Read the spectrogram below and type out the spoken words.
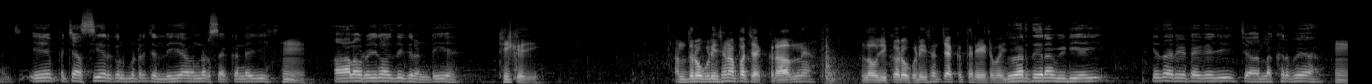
ਹਾਂਜੀ ਇਹ 85000 ਕਿਲੋਮੀਟਰ ਚੱਲੀ ਹੈ ਓਨਰ ਸੈਕੰਡ ਹੈ ਜੀ। ਹੂੰ। ਆਲ ਓਰੀਜਨਲ ਦੀ ਗਾਰੰਟੀ ਹੈ। ਠੀਕ ਹੈ ਜੀ। ਅੰਦਰੋਂ ਕੰਡੀਸ਼ਨ ਆਪਾਂ ਚੈੱਕ ਕਰਾ ਦਿੰਦੇ ਆ ਲਓ ਜੀ ਕਰੋ ਕੰਡੀਸ਼ਨ ਚੈੱਕ ਤੇ ਰੇਟ ਬਾਈ ਜੀ। 2013 ਵੀਡੀਆਈ ਇਹਦਾ ਰੇਟ ਹੈਗਾ ਜੀ 4 ਲੱਖ ਰੁਪਇਆ ਹੂੰ।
